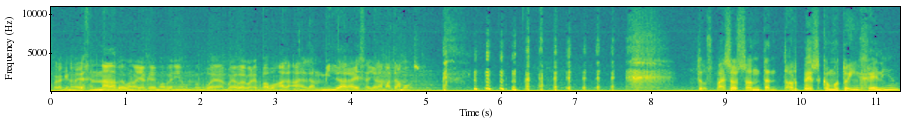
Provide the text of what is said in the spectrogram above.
Por aquí no me dejen nada, pero bueno, ya que hemos venido, voy a, hablar con el pavo. A la, a la a la esa, ya la matamos. ¿Tus pasos son tan torpes como tu ingenio?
